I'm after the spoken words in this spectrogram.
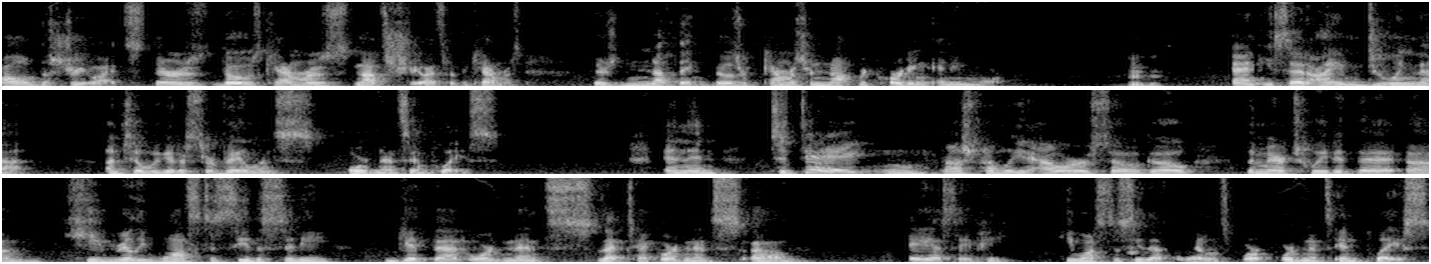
all of the streetlights. There's those cameras, not the streetlights, but the cameras. There's nothing. Those cameras are not recording anymore. Mm-hmm. And he said, I am doing that until we get a surveillance ordinance in place. And then today, mm, gosh, probably an hour or so ago, the mayor tweeted that um, he really wants to see the city get that ordinance, that tech ordinance, um, ASAP. He wants to see that surveillance ordinance in place.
